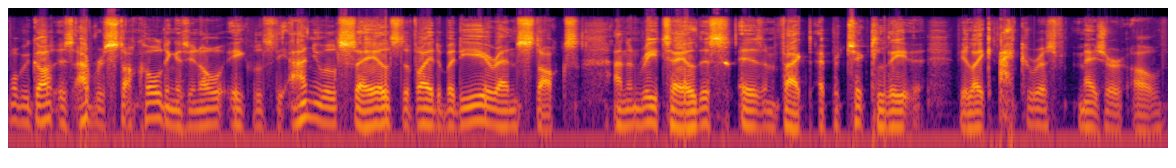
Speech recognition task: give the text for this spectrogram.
what we've got is average stock holding, as you know, equals the annual sales divided by the year-end stocks. And in retail, this is in fact a particularly, if you like, accurate measure of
